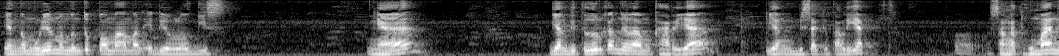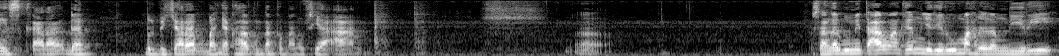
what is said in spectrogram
yang kemudian membentuk pemahaman ideologisnya yang ditelurkan dalam karya yang bisa kita lihat uh, sangat humanis sekarang dan berbicara banyak hal tentang kemanusiaan. Uh, Sanggar Bumi Tarung akhirnya menjadi rumah dalam diri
